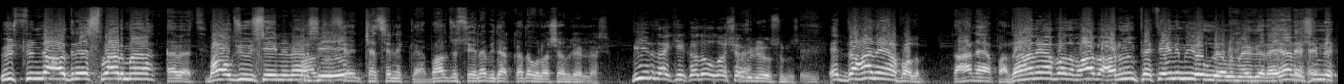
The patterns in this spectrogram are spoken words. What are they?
Üstünde adres var mı? Evet. Balcı Hüseyin'in her Balcı şeyi. Hüseyin kesinlikle. Balcı Hüseyin'e bir dakikada ulaşabilirler. Bir dakikada ulaşabiliyorsunuz. E daha ne yapalım? Daha ne yapalım? Daha ne yapalım abi? Arının peteğini mi yollayalım evlere? Yani şimdi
